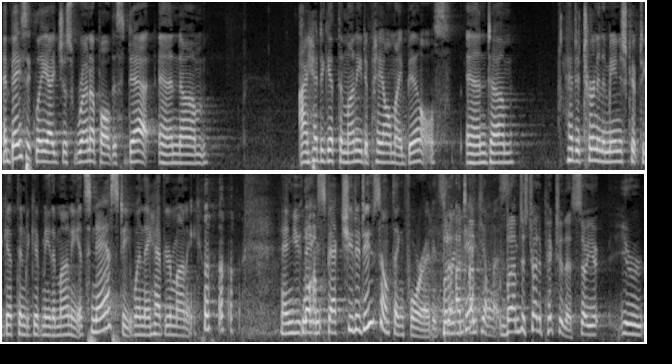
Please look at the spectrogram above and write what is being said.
and basically I just run up all this debt and. Um, I had to get the money to pay all my bills, and um, had to turn in the manuscript to get them to give me the money. It's nasty when they have your money, and you, Well, they I'm- expect you to do something for it. It's I'm- I'm- ridiculous. but I'm just trying to picture this. So you're, you're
